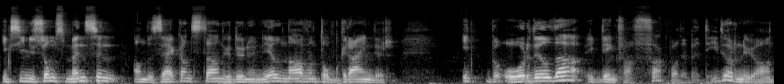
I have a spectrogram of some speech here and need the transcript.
Ik zie nu soms mensen aan de zijkant staan gedurende een hele avond op Grindr ik beoordeel dat. Ik denk van, fuck, wat hebben die er nu aan?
